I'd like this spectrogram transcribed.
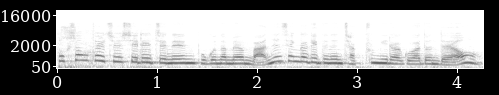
혹성 탈출 시리즈는 보고 나면 많은 생각이 드는 작품이라고 하던데요.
